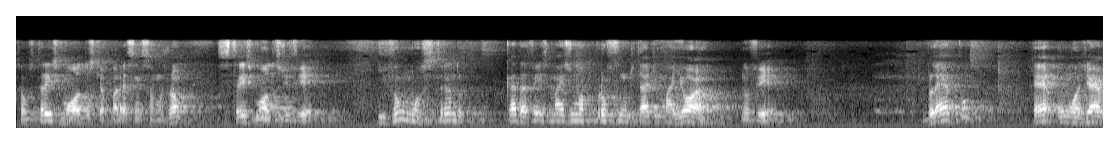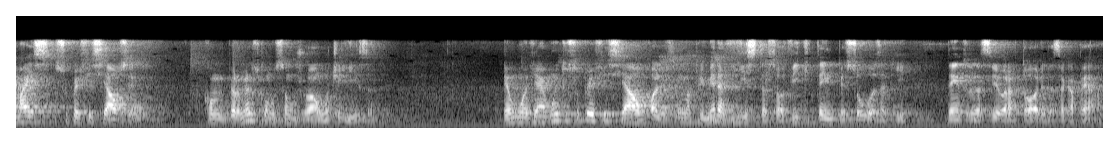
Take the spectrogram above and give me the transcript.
São os três modos que aparecem em São João, esses três modos de ver. E vão mostrando cada vez mais uma profundidade maior no ver. Blepo é um olhar mais superficial, como, pelo menos como São João utiliza. É um olhar muito superficial, olha assim, uma primeira vista, só vi que tem pessoas aqui dentro desse oratório, dessa capela.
